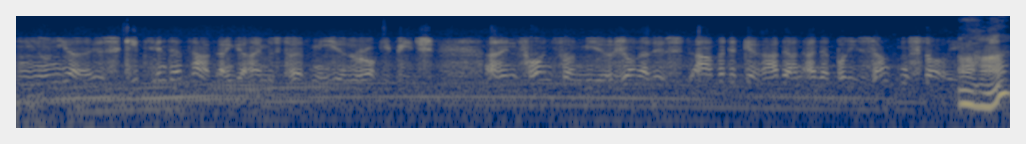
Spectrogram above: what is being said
Nun ja, es gibt in der Tat ein geheimes Treffen hier in Rocky Beach. Ein Freund von mir, Journalist, arbeitet gerade an einer brisanten Story. Aha.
